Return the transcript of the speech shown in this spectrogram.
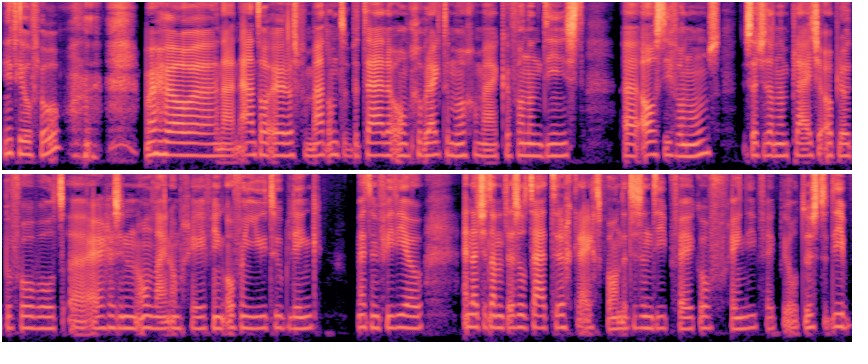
Niet heel veel, maar wel nou, een aantal euro's per maand om te betalen om gebruik te mogen maken van een dienst als die van ons. Dus dat je dan een plaatje uploadt bijvoorbeeld ergens in een online omgeving of een YouTube-link met een video. En dat je dan het resultaat terugkrijgt van dit is een deepfake of geen deepfake beeld. Dus die,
